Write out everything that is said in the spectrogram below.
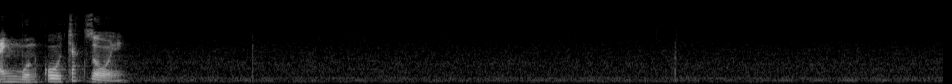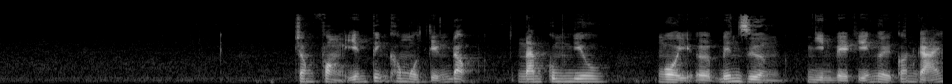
anh muốn cô chắc rồi. Trong phòng yên tĩnh không một tiếng động, Nam Cung Nghiêu ngồi ở bên giường, nhìn về phía người con gái,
